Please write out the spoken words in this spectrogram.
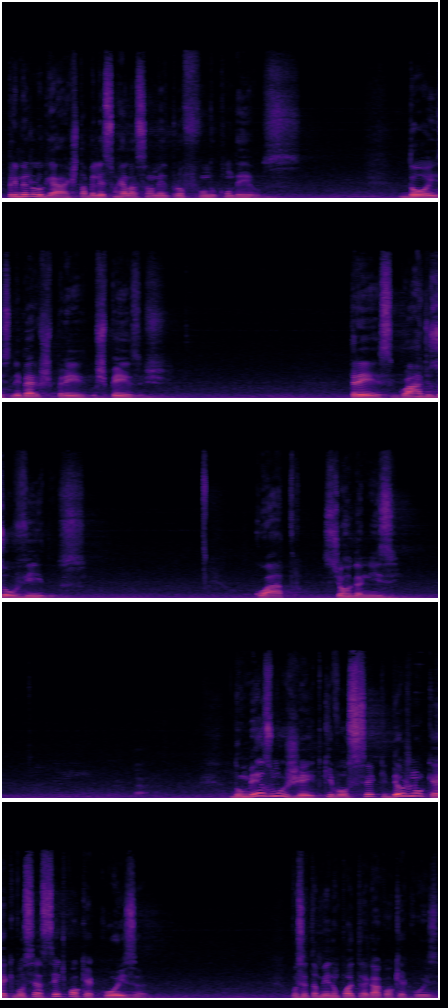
Em primeiro lugar, estabeleça um relacionamento profundo com Deus. Dois, libere os, os pesos. Três, guarde os ouvidos. Quatro, se organize do mesmo jeito que você, que Deus não quer que você aceite qualquer coisa, você também não pode entregar qualquer coisa.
